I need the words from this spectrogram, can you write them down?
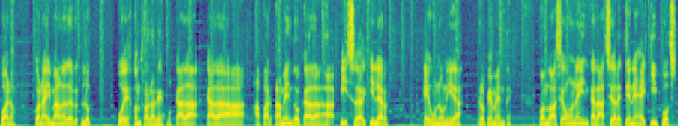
Bueno, con iManager lo puedes controlar eso. Cada, cada apartamento, cada piso de alquiler es una unidad propiamente. Cuando haces unas instalaciones, tienes equipos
